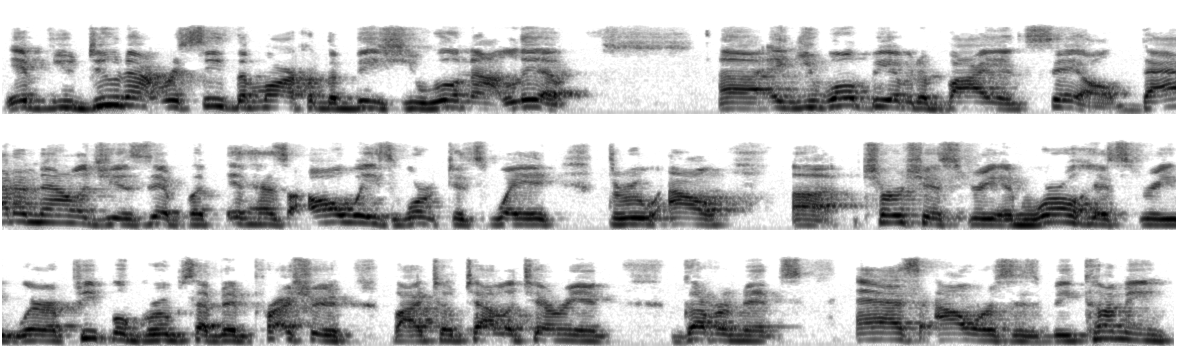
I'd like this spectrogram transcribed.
if you do not receive the mark of the beast, you will not live uh, and you won't be able to buy and sell. That analogy is there, but it has always worked its way throughout uh, church history and world history where people groups have been pressured by totalitarian governments as ours is becoming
